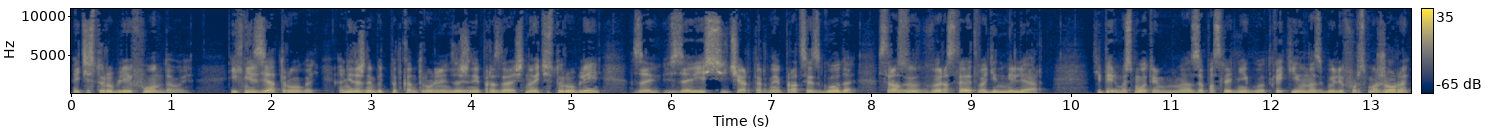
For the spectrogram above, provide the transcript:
Эти 100 рублей фондовые. Их нельзя трогать. Они должны быть подконтрольны, они должны быть прозрачны. Но эти 100 рублей за, за весь чартерный процесс года сразу вырастают в 1 миллиард. Теперь мы смотрим э, за последний год, какие у нас были форс-мажоры,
